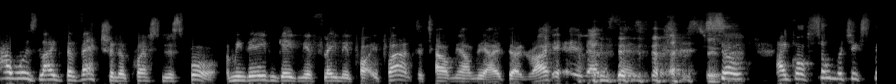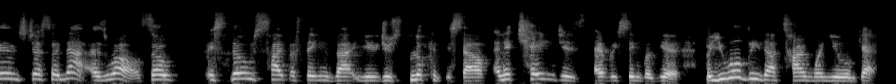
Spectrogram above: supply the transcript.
I was like the veteran of question of sport. I mean, they even gave me a flaming potty plant to tell me how many I'd done, right? In that sense. That's so I got so much experience just in that as well. So it's those type of things that you just look at yourself and it changes every single year. But you will be that time when you will get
